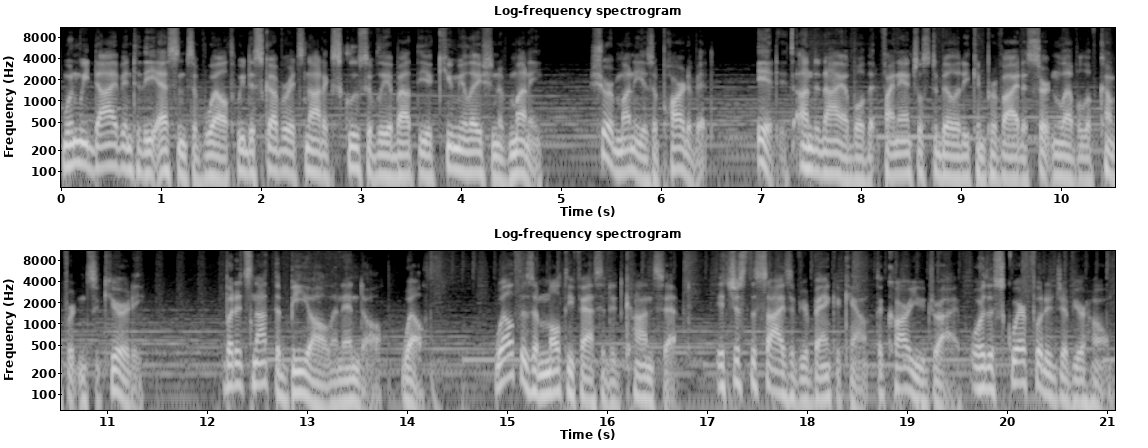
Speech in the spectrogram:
When we dive into the essence of wealth, we discover it's not exclusively about the accumulation of money. Sure, money is a part of it. It, it's undeniable that financial stability can provide a certain level of comfort and security. But it's not the be-all and end-all, wealth. Wealth is a multifaceted concept. It's just the size of your bank account, the car you drive, or the square footage of your home.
